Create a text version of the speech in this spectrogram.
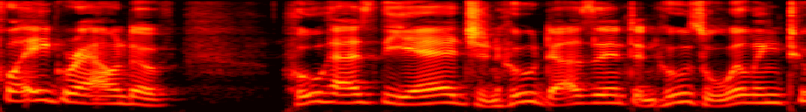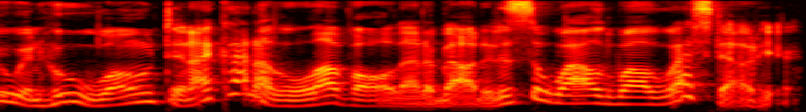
playground of who has the edge and who doesn't and who's willing to and who won't and I kind of love all that about it. It's the wild wild west out here.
